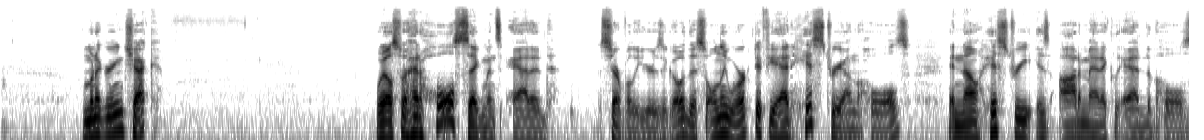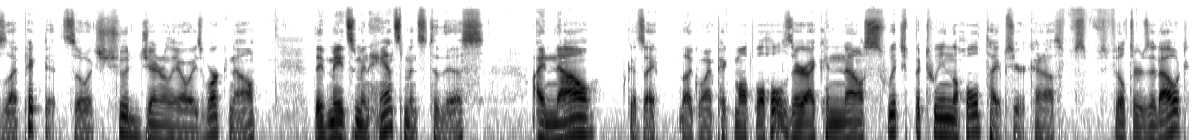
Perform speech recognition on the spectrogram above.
I'm going to green check. We also had hole segments added several years ago. This only worked if you had history on the holes, and now history is automatically added to the holes as I picked it. So it should generally always work now. They've made some enhancements to this. I now, because I like when I pick multiple holes there, I can now switch between the hole types here. It kind of filters it out.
